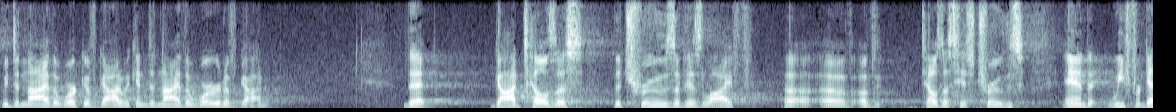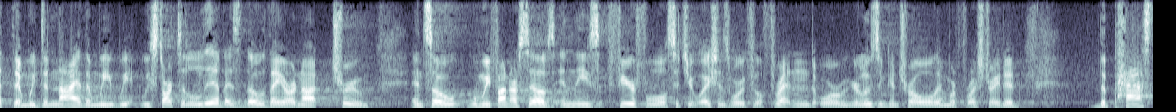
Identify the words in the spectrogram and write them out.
we deny the work of God, we can deny the Word of God. That God tells us the truths of His life, uh, of, of, tells us His truths, and we forget them, we deny them, we, we, we start to live as though they are not true. And so when we find ourselves in these fearful situations where we feel threatened or we're losing control and we're frustrated, the past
